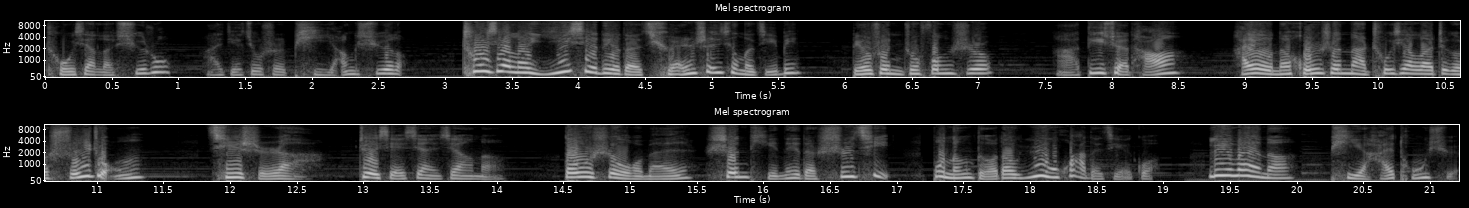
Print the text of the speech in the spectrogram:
出现了虚弱啊，也就是脾阳虚了，出现了一系列的全身性的疾病，比如说你说风湿啊、低血糖，还有呢浑身呢出现了这个水肿，其实啊这些现象呢都是我们身体内的湿气不能得到运化的结果。另外呢脾还统血。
